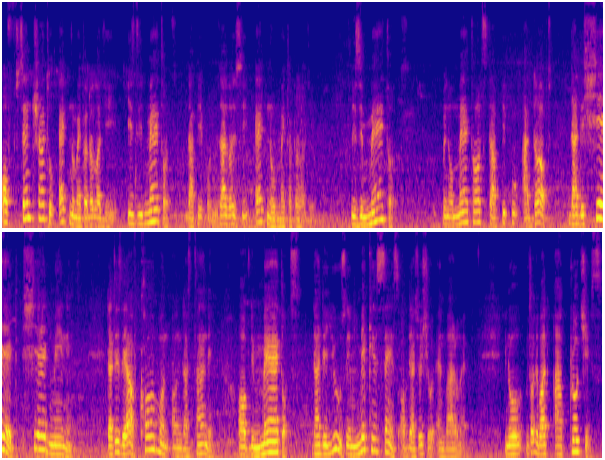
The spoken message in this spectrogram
of central to ethnomethodology is the method that people use. That's what you see, ethnomethodology. Is the methods, you know, methods that people adopt that they shared, shared meaning. That is, they have common understanding of the methods that they use in making sense of their social environment. You know, we talk about approaches,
